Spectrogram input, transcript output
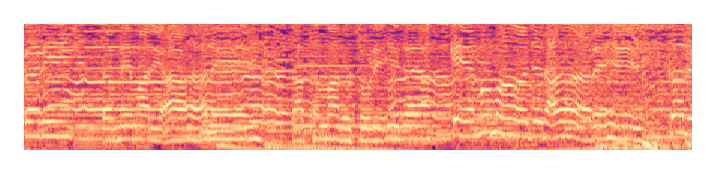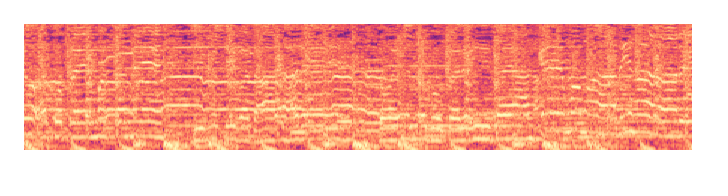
કરી, તમે મારી આરે, સાથ મારો છોડી ગયા, કેમ મજદારે કર્યો હતો પ્રેમ તને, જીવતી વધારે તો એ કરી ગયા, કેમ મારી હારે?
